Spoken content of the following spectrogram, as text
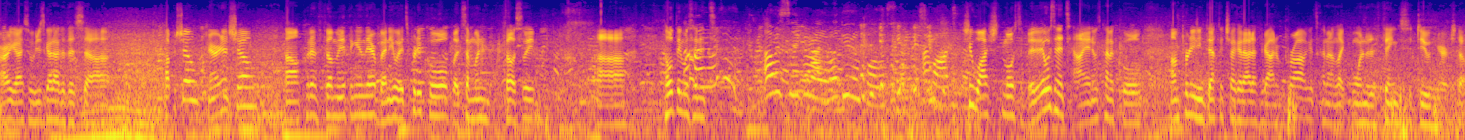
Alright guys, so we just got out of this uh, puppet show, marionette show. Uh, couldn't film anything in there, but anyway, it's pretty cool, but someone fell asleep. Uh, the whole thing was in it. I was sleeping right. What didn't fall asleep? I watched. She watched most of it. It was in Italian, it was kind of cool. I'm um, pretty neat, definitely check it out if you're out in Prague. It's kind of like one of the things to do here. So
